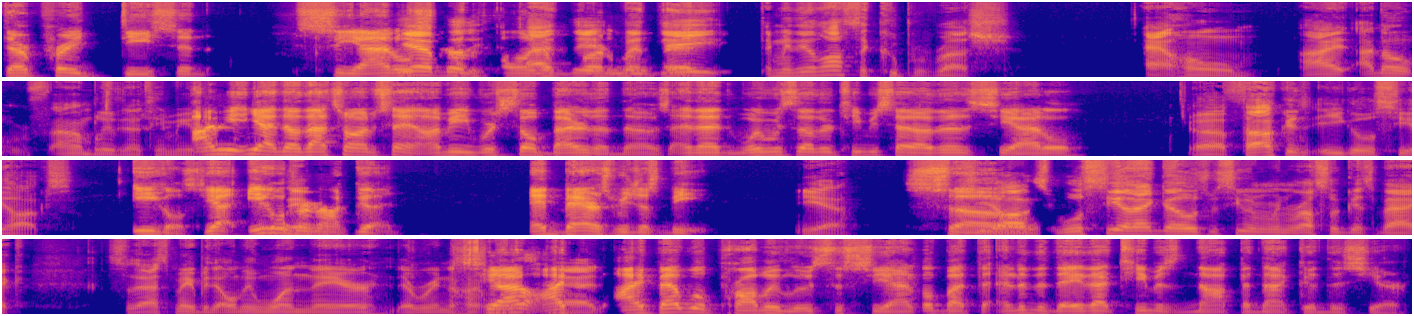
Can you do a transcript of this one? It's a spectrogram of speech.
they're pretty decent. Seattle, yeah, but, uh, they, but they, I mean, they lost to Cooper Rush at home. I, I don't I don't believe that team either. I mean, yeah, no, that's what I'm saying. I mean, we're still better than those. And then what was the other team you said other than Seattle? Uh, Falcons, Eagles, Seahawks. Eagles, yeah, Eagles are not good, and Bears we just beat. Yeah. So Seahawks, we'll see how that goes. We'll see when, Russell gets back. So that's maybe the only one there that we're in the hunt. Seattle, I. I bet we'll probably lose to Seattle, but at the end of the day, that team has not been that good this year.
